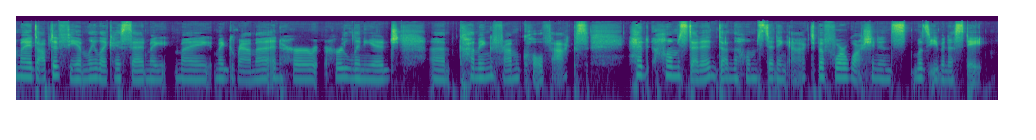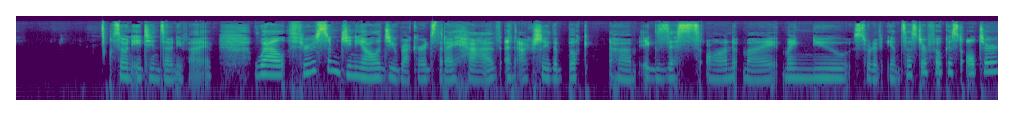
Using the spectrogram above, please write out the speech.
my adoptive family, like I said, my my my grandma and her her lineage, um, coming from Colfax, had homesteaded, done the Homesteading Act before Washington was even a state. So in 1875. Well, through some genealogy records that I have, and actually the book um, exists on my my new sort of ancestor focused altar.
